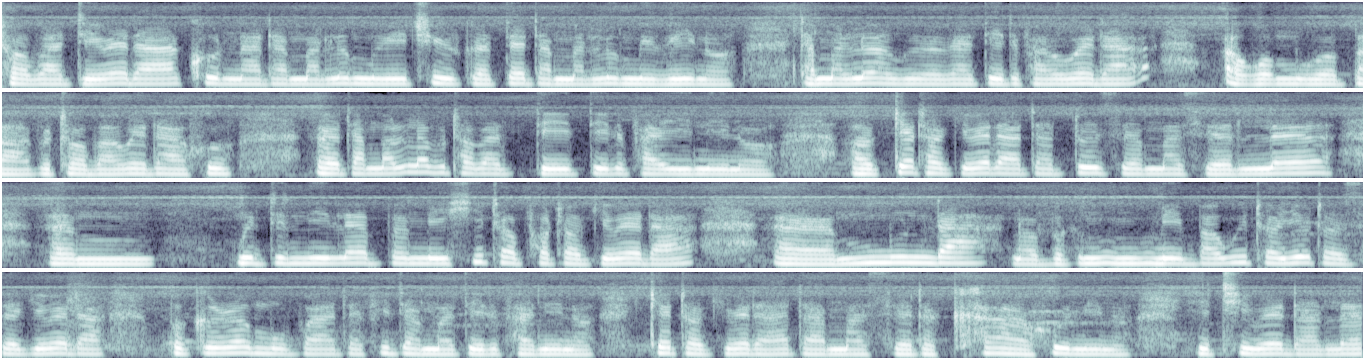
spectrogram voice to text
ထောဘာဒီဝဒါခုနာဓမ္မလူမီချူကတဲ့ဓမ္မလူမီဝီနော်ဓမ္မလူအဝကတိတဖာဝဒါအဝမူပါပထောဘာဝဒါခုဓမ္မလူပထောဘာတိတိတဖာဤနီနော်ကက်ထောကိဝဒါတတုစမဆလဲအမ် မတနီလပမေရှိထဖထကိဝဒါအမွန်ဒါနော်ဘမေဘဝိထယထဆကိဝဒါပကရမူပါတဖိတမတိတဖာနီနော်ကက်ထောကိဝဒါတာမဆေတခါခုနီနော်ယတိဝဒါလဲ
